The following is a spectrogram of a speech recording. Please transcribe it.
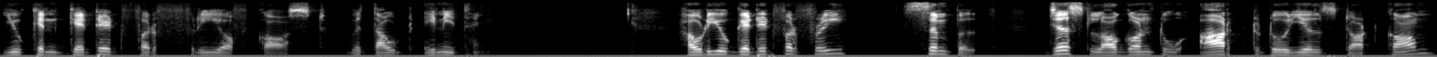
You can get it for free of cost without anything. How do you get it for free? Simple. Just log on to arctutorials.com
